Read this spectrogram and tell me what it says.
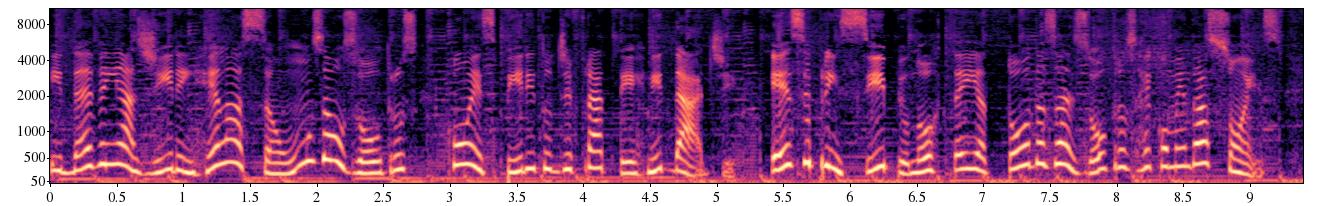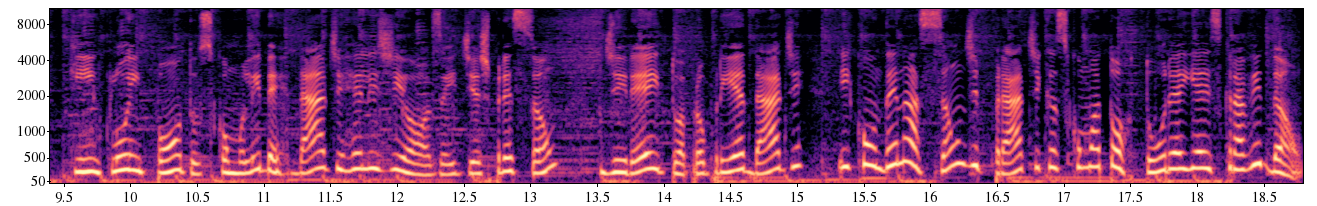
e devem agir em relação uns aos outros com espírito de fraternidade. Esse princípio norteia todas as outras recomendações, que incluem pontos como liberdade religiosa e de expressão, direito à propriedade e condenação de práticas como a tortura e a escravidão.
